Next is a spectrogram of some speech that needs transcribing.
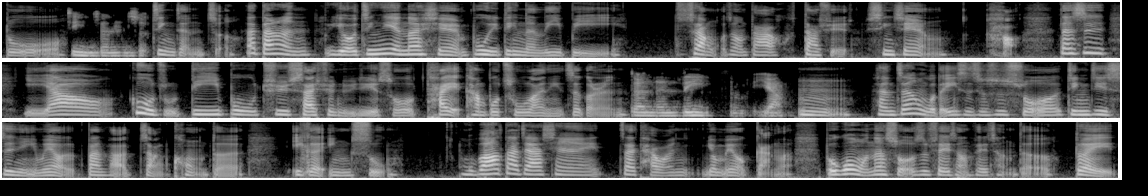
多竞争者，竞争者，那当然有经验那些人不一定能力比。像我这种大大学新鲜人好，但是也要雇主第一步去筛选履历的时候，他也看不出来你这个人的能力怎么样。嗯，反正我的意思就是说，经济是你没有办法掌控的一个因素。我不知道大家现在在台湾有没有感了，不过我那时候是非常非常的对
